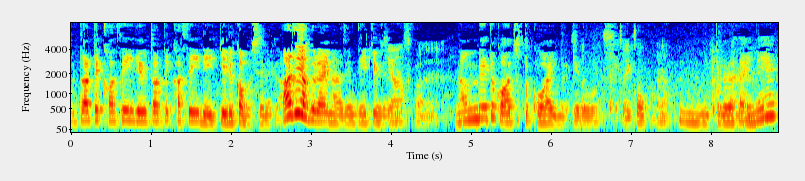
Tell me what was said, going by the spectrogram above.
歌って稼いで歌って稼いでいけるかもしれない。アジアぐらいなら全然いけるじゃないですか。ますかね。南米とかはちょっと怖いんだけど、ちょっと行こうかな。うん、言ってくださいね、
